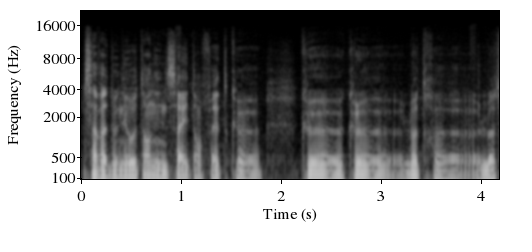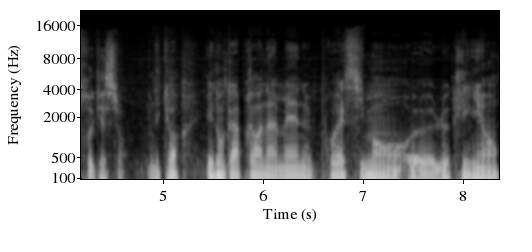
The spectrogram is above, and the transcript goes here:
Ça va donner autant d'insight en fait que que, que l'autre l'autre question. D'accord. Et donc après, on amène progressivement euh, le client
